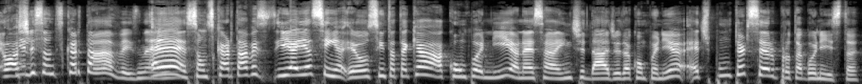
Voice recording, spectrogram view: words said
eu E acho eles são descartáveis, né? é, são descartáveis. E aí, assim, eu sinto até que a companhia, né, essa entidade da companhia, é tipo um terceiro protagonista.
